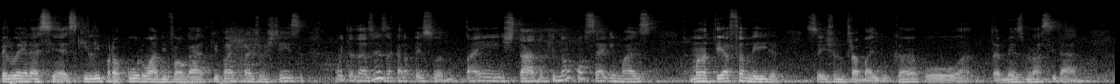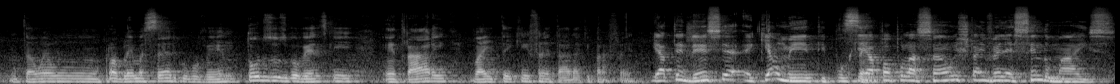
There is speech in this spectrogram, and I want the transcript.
pelo INSS, que lhe procura um advogado que vai para a justiça, muitas das vezes aquela pessoa está em estado que não consegue mais manter a família, seja no trabalho do campo ou até mesmo na cidade. Então é um problema sério para o governo. Todos os governos que entrarem vai ter que enfrentar daqui para frente. E a tendência é que aumente, porque Sempre. a população está envelhecendo mais.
